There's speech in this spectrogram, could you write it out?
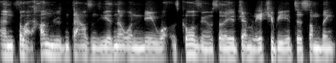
and for like hundreds and thousands of years no one knew what was causing them so they were generally attributed to something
